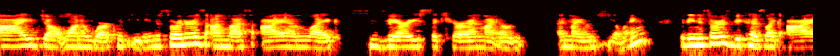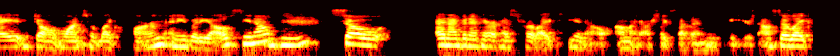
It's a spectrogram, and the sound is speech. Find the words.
i don't want to work with eating disorders unless i am like very secure in my own in my own healing with eating disorders because like I don't want to like harm anybody else, you know? Mm-hmm. So and I've been a therapist for like, you know, oh my gosh, like seven, eight years now. So like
